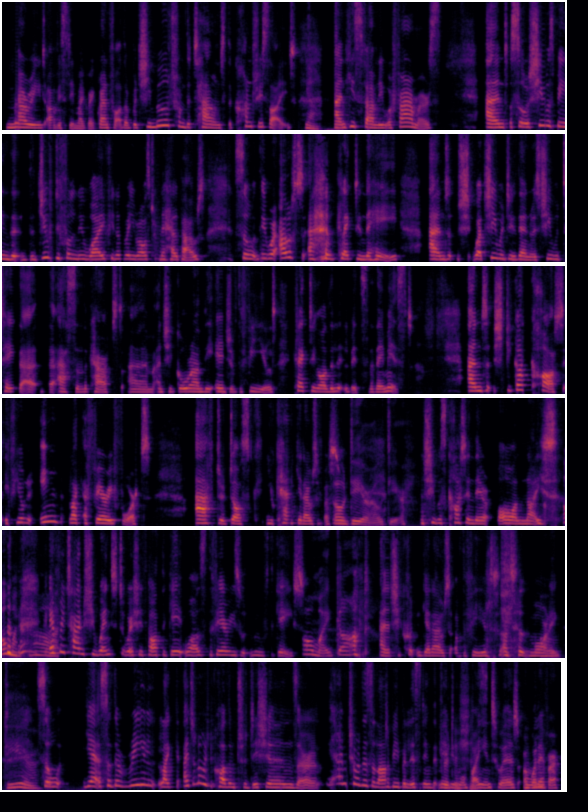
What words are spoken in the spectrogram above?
married obviously my great grandfather but she moved from the town to the countryside yeah. and his family were farmers and so she was being the, the dutiful new wife, you know, where you're always trying to help out. So they were out um, collecting the hay. And she, what she would do then was she would take the, the ass and the cart um, and she'd go around the edge of the field collecting all the little bits that they missed. And she got caught. If you're in like a fairy fort, after dusk you can't get out of it. Oh dear, oh dear. And she was caught in there all night. Oh my god. Every time she went to where she thought the gate was, the fairies would move the gate. Oh my god. And she couldn't get out of the field until the morning. Oh dear. So yeah, so the real like I don't know what you call them traditions or yeah, I'm sure there's a lot of people listening that maybe won't buy into it or Mhm. whatever.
